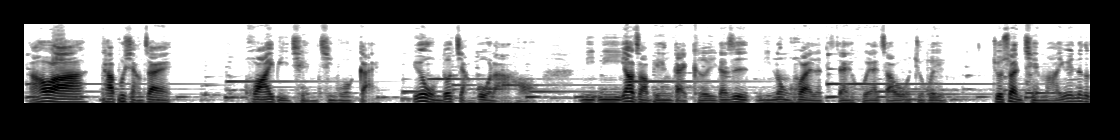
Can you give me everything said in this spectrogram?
然后啊，他不想再花一笔钱请我改，因为我们都讲过了，哈，你你要找别人改可以，但是你弄坏了再回来找我就会。就算钱嘛，因为那个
